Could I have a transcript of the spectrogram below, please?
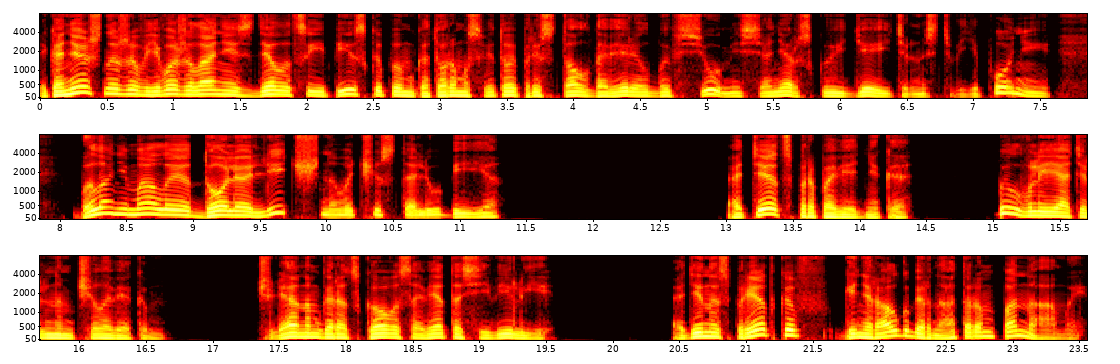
И, конечно же, в его желании сделаться епископом, которому Святой Престол доверил бы всю миссионерскую деятельность в Японии, была немалая доля личного честолюбия. Отец проповедника — был влиятельным человеком, членом городского совета Севильи, один из предков — генерал-губернатором Панамы.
